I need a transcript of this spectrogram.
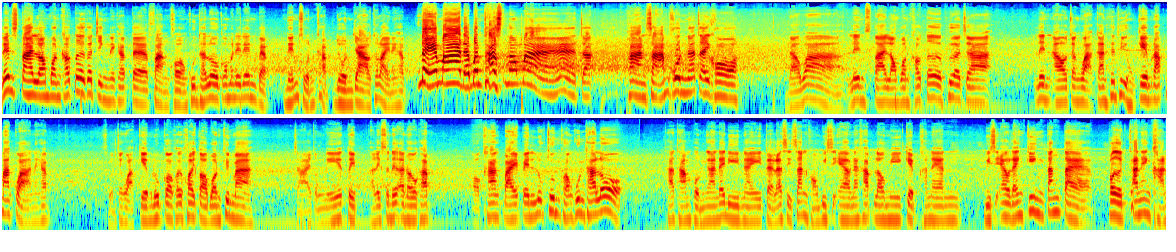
เล่นสไตล์ลองบอลเคาน์เตอร์ก็จริงนะครับ แต่ฝั่งของคุณทาโร่ก็ไม่ได้เล่นแบบเน้นสวนกลับโยนยาวเท่าไหร่นะครับเนมาดับเบิลทัสแล้วแมาจะผ่าน 3 คนนะใจคอดาว่าเล่นสไตล์ลองบอลเคาน์เตอร์เพื่อจะเล่นเอาจังหวะการเคลื่อนที่ของเกมรับมากกว่านะครับ ส่วนจังหวะเกมลุกก็ค่อย ๆ ต่อบอลขึ้นมา จ่ายตรงนี้ติดอเล็กซานเดอร์อโนครับ ออกข้างไปเป็นลูกทุ่มของคุณทาโร่ถ้าทำผลงานได้ดีในแต่ละซีซั่นของ BCL นะครับ เรามีเก็บคะแนน BCL Ranking ตั้งแต่เปิดการแข่งขัน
